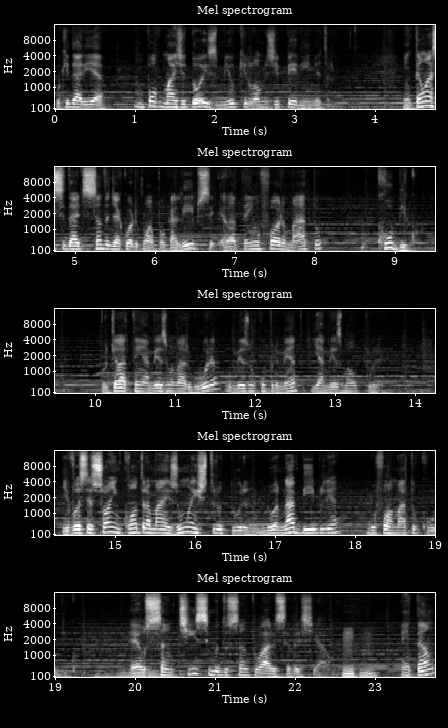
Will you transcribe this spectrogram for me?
o que daria um pouco mais de 2 mil quilômetros de perímetro. Então a cidade santa, de acordo com o Apocalipse, ela tem um formato cúbico, porque ela tem a mesma largura, o mesmo comprimento e a mesma altura. E você só encontra mais uma estrutura no, na Bíblia no formato cúbico. É o Santíssimo do Santuário Celestial. Uhum. Então,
